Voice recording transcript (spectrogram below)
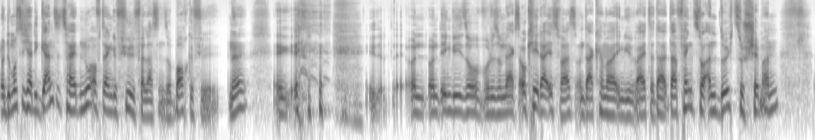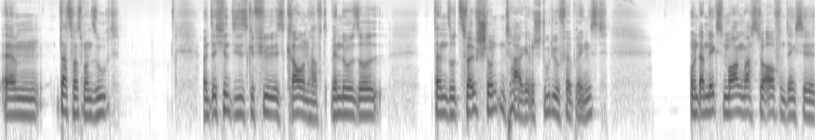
und du musst dich ja die ganze Zeit nur auf dein Gefühl verlassen, so Bauchgefühl, ne? und, und irgendwie so, wo du so merkst, okay, da ist was und da kann man irgendwie weiter, da, da fängt so an durchzuschimmern, ähm, das, was man sucht. Und ich finde, dieses Gefühl ist grauenhaft, wenn du so dann so zwölf Stunden Tage im Studio verbringst und am nächsten Morgen wachst du auf und denkst dir,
